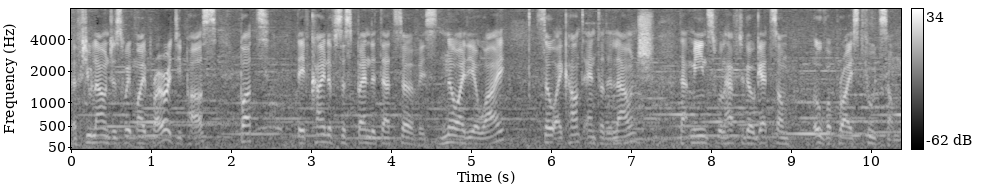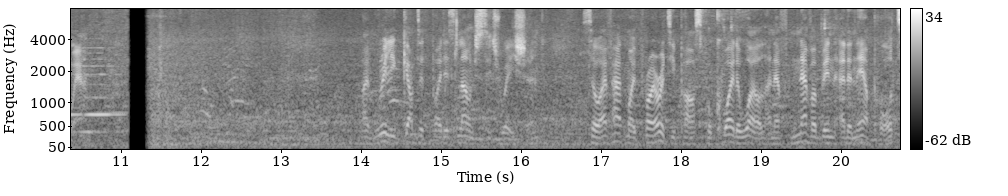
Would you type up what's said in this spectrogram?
a few lounges with my priority pass, but they've kind of suspended that service. No idea why. So I can't enter the lounge. That means we'll have to go get some overpriced food somewhere. I'm really gutted by this lounge situation. So I've had my priority pass for quite a while and I've never been at an airport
